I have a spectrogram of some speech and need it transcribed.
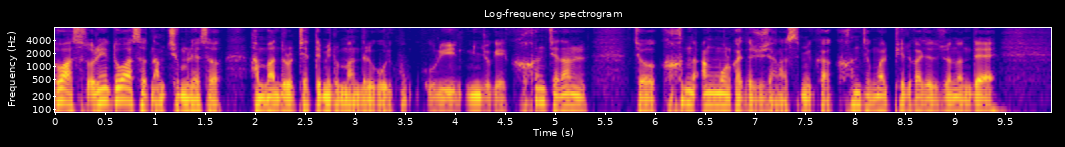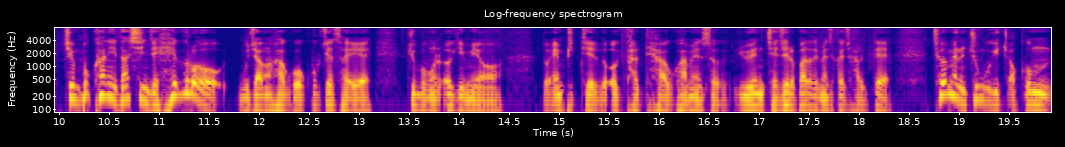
도와서 소련이 도와서 남침을 해서 한반도를 잿더미로 만들고 우리 우리 민족의 큰 재난을 저 큰 악몽을 가져다 주지 않았습니까? 큰 정말 피해를 가져다 줬는데 지금 북한이 다시 이제 핵으로 무장하고 국제사회의 규범을 어기며 또 NPT에도 탈퇴하고 하면서 유엔 제재를 받아들면서까지 할 때 처음에는 중국이 조금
